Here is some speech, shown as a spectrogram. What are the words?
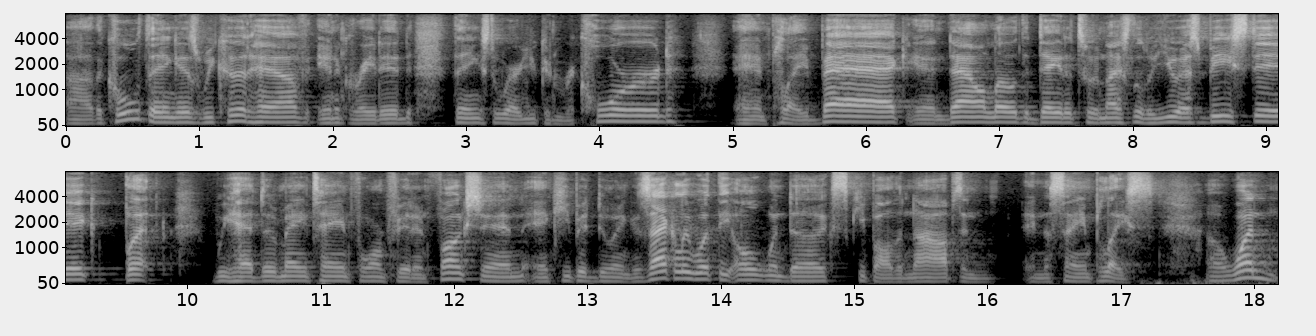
Uh, the cool thing is we could have integrated things to where you can record and play back and download the data to a nice little USB stick, but we had to maintain form, fit, and function and keep it doing exactly what the old one does, keep all the knobs and in the same place. Uh, one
